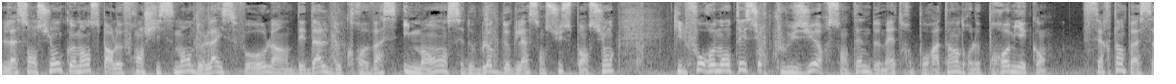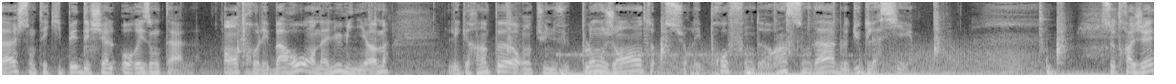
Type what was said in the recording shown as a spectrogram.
L'ascension commence par le franchissement de l'Icefall, un dédale de crevasses immenses et de blocs de glace en suspension qu'il faut remonter sur plusieurs centaines de mètres pour atteindre le premier camp. Certains passages sont équipés d'échelles horizontales. Entre les barreaux en aluminium, les grimpeurs ont une vue plongeante sur les profondeurs insondables du glacier. Ce trajet,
